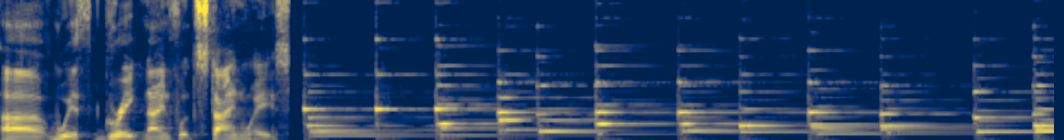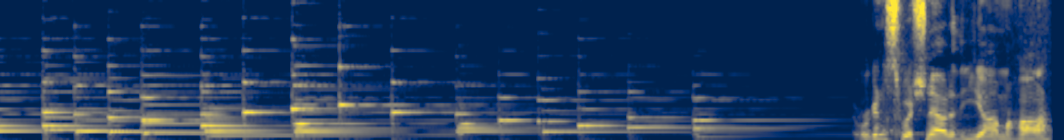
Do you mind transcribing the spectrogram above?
uh, with great nine foot Steinways. We're going to switch now to the Yamaha.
